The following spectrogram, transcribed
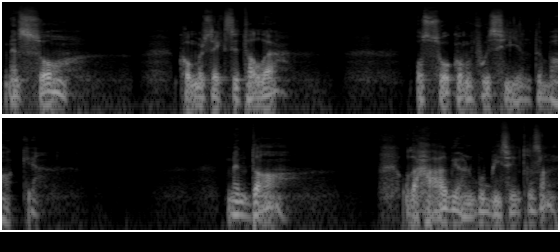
Men så kommer 60-tallet, og så kommer poesien tilbake. Men da Og det er her Bjørneboe blir så interessant.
